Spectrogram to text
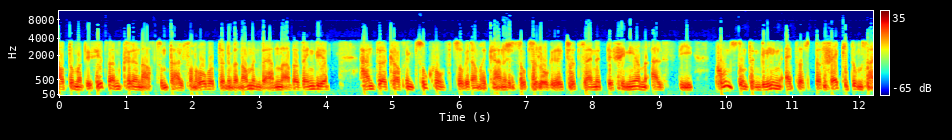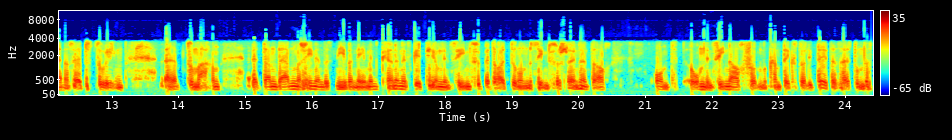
automatisiert werden können, auch zum Teil von Robotern übernommen werden. Aber wenn wir Handwerk auch in Zukunft, so wie der amerikanische Soziologe Richard Sennett definieren, als die Kunst und den Willen, etwas perfekt um seiner selbst zu willen äh, zu machen, äh, dann werden Maschinen das nie übernehmen können. Es geht hier um den Sinn für Bedeutung, um den Sinn für Schönheit auch und um den Sinn auch von Kontextualität, das heißt um das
